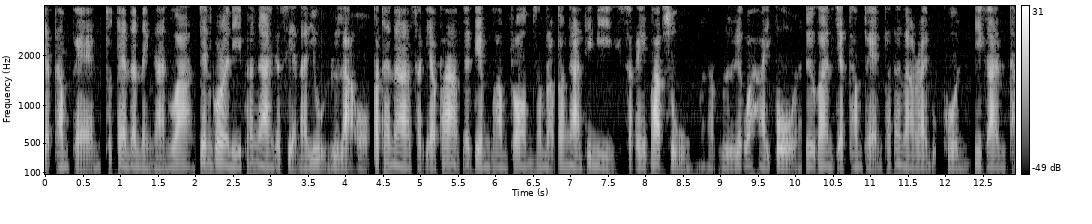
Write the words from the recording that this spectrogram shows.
จัดทำแผนทดแทนตำแหน่งงานว่าง เช่นกรณีพนักงานเกษียณอายุหรือลาออก พัฒนาศักยภาพและเตรียมความพร้อมสำหรับพนักงานที่มีศักยภาพสูงนะครับหรือเรียกว่าไฮโปโดยการจัดทำแผนพัฒนารายบุคคล มีการท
